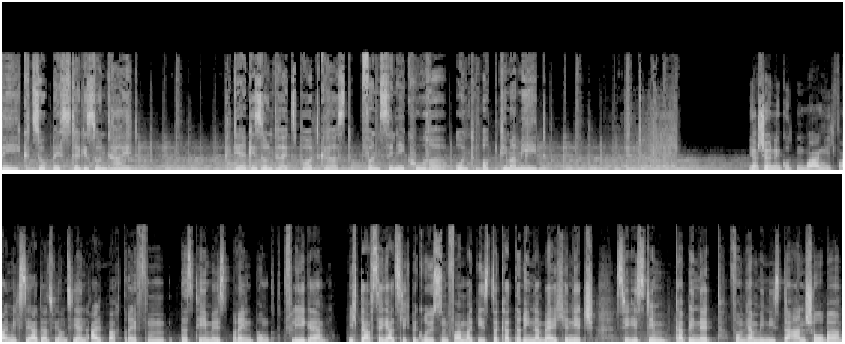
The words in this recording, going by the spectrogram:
Weg zu bester Gesundheit. Der Gesundheitspodcast von Cinecura und OptimaMed. Ja, schönen guten Morgen. Ich freue mich sehr, dass wir uns hier in Alpbach treffen. Das Thema ist Brennpunkt Pflege. Ich darf sehr herzlich begrüßen Frau Magister Katharina Meichenitsch. Sie ist im Kabinett vom Herrn Minister Anschober.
